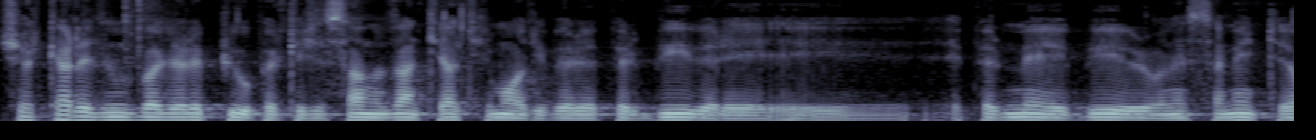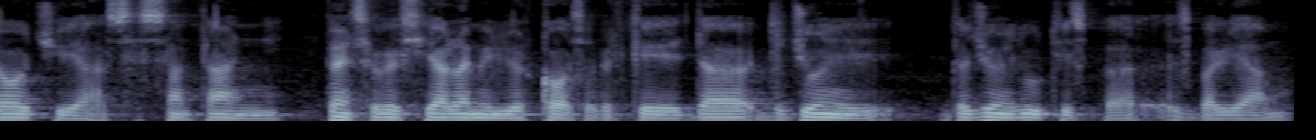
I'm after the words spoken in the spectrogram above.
Cercare di non sbagliare più perché ci stanno tanti altri modi per, per vivere e, e, per me vivere onestamente oggi a 60 anni penso che sia la miglior cosa perché da, da, giovani, da giovani, tutti sbagliamo.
